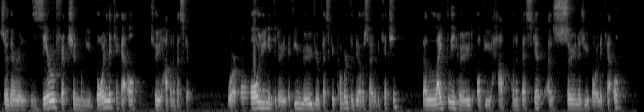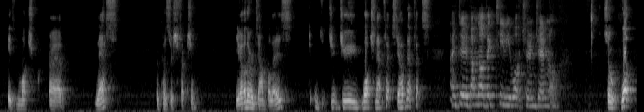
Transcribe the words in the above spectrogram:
So there is zero friction when you boil the kettle to having a biscuit. Where all you need to do, if you move your biscuit cupboard to the other side of the kitchen, the likelihood of you having a biscuit as soon as you boil a kettle is much uh, less because there's friction. The other example is do, do, do you watch Netflix? Do you have Netflix? I do, but I'm not a big TV watcher in general. So what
